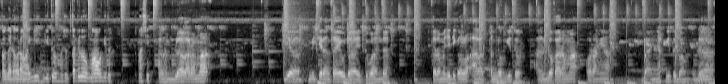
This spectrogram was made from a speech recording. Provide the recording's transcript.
kagak ada orang lagi gitu maksud tapi lu mau gitu? Masih? Alhamdulillah karena ya pemikiran saya udah itu anda karena jadi kalau alat penuh gitu alhamdulillah karena orangnya banyak gitu bang. Udah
